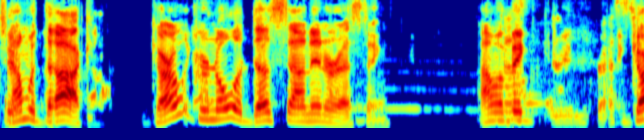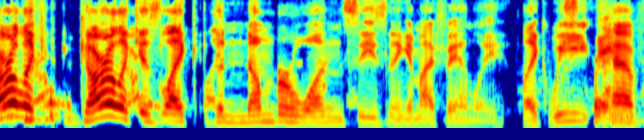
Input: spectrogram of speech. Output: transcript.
to- And I'm with Doc. Garlic granola does sound interesting. I'm a big garlic. Garlic is like the number one seasoning in my family. Like we Same. have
